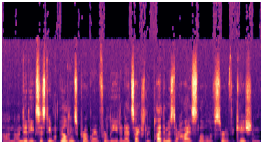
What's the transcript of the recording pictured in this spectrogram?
on, under the existing buildings program for LEED. And that's actually, platinum is their highest level of certification.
